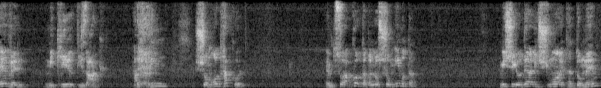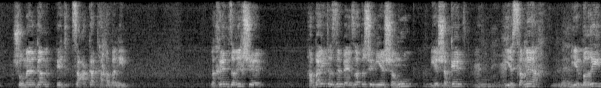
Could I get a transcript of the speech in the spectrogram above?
אבן מקיר תזעק. האבנים שומעות הכל. הן צועקות אבל לא שומעים אותן. מי שיודע לשמוע את הדומם, שומע גם את צעקת האבנים. לכן צריך שהבית הזה בעזרת השם יהיה שמור, יהיה שקט, יהיה שמח, יהיה בריא,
